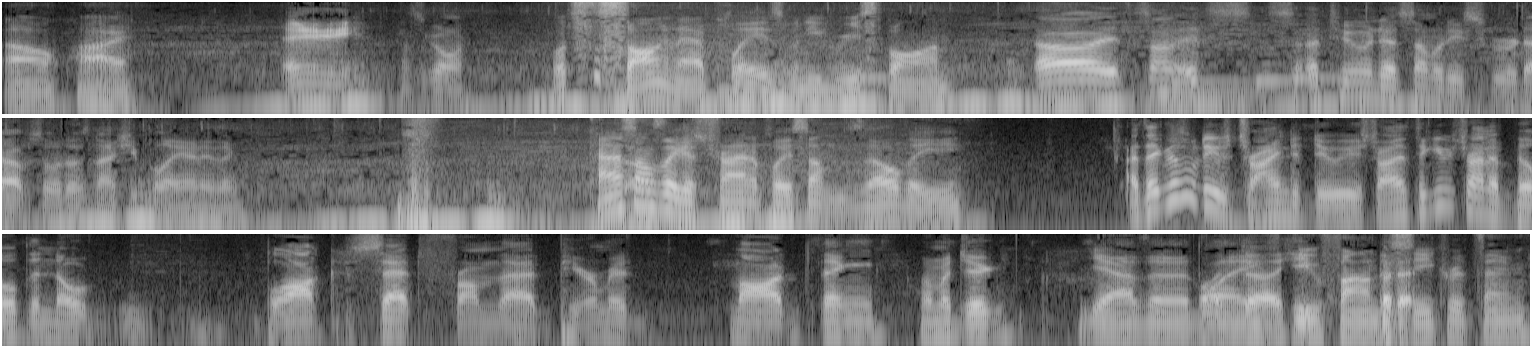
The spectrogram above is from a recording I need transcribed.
Oh, hi. Hey, how's it going? What's the song that plays when you respawn? Uh, it's uh, it's attuned that somebody screwed up, so it doesn't actually play anything. Kind of Oh. sounds like it's trying to play something Zelda-y. I think that's what he was trying to do. He was trying. I think he was trying to build the note block set from that pyramid mod thing from a jig. Yeah, the But, like uh, he- you found a but, uh, secret thing.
